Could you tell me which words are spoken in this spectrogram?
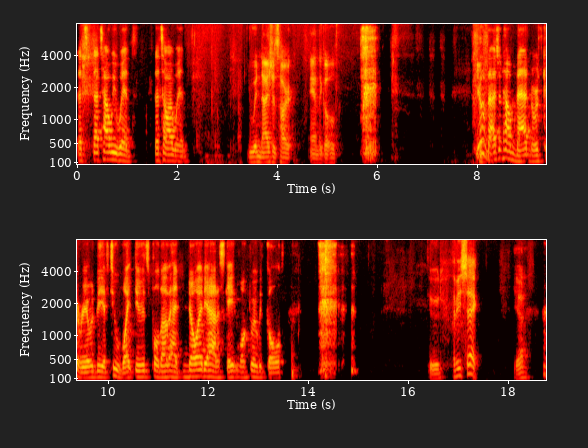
That's that's how we win. That's how I win. You win Nyjah's heart and the gold. Can you imagine how mad North Korea would be if two white dudes pulled up, had no idea how to skate, and walked away with gold? Dude, That'd be sick. yeah.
